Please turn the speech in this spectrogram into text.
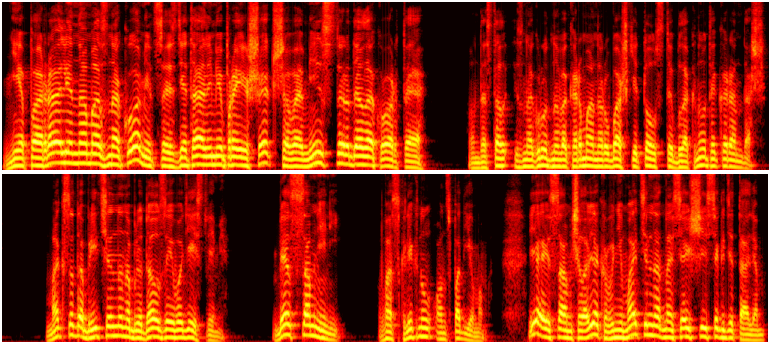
«Не пора ли нам ознакомиться с деталями происшедшего, мистер Делакорте?» Он достал из нагрудного кармана рубашки толстый блокнот и карандаш. Макс одобрительно наблюдал за его действиями. «Без сомнений!» — воскликнул он с подъемом. «Я и сам человек, внимательно относящийся к деталям.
